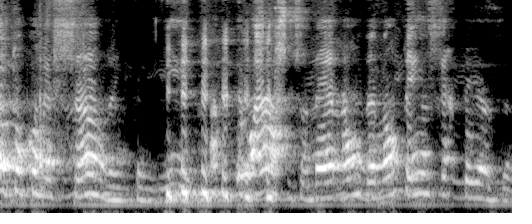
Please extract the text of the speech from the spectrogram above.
eu estou começando a entender. Eu acho, né? Não, não tenho certeza.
